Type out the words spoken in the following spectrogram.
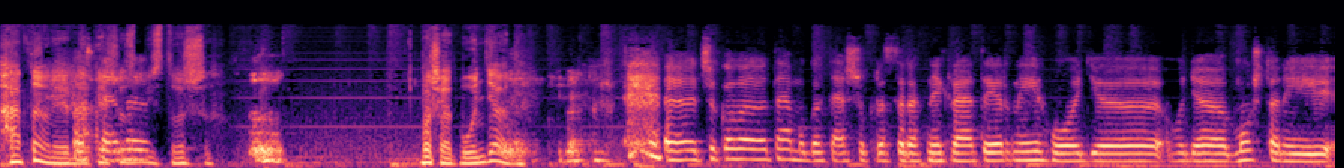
Hát nagyon érdekes, Aztán, az biztos. Bocsát, mondjad? Csak a támogatásokra szeretnék rátérni, hogy, hogy a mostani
